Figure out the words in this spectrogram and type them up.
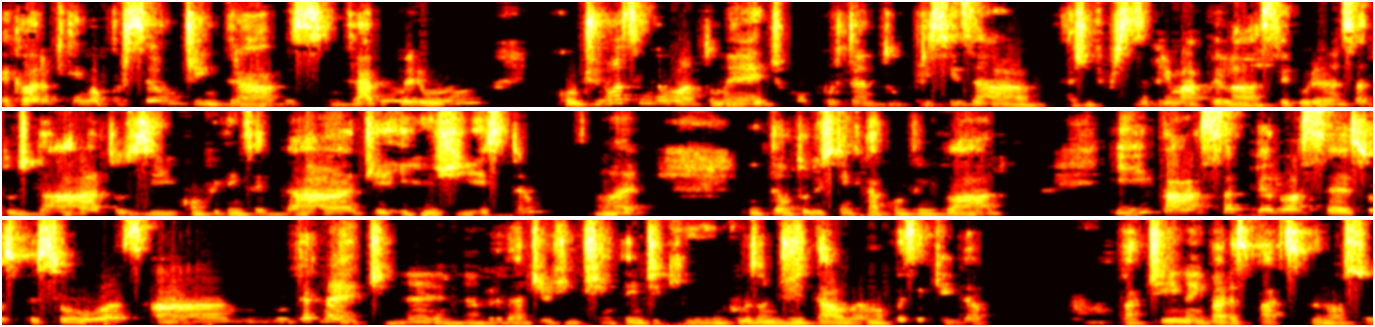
é claro que tem uma porção de entraves. Entrave número um continua sendo um ato médico, portanto, precisa, a gente precisa primar pela segurança dos dados e confidencialidade e registro, não é? Então, tudo isso tem que estar contemplado. E passa pelo acesso às pessoas à internet, né? Na verdade, a gente entende que inclusão digital é uma coisa que ainda patina em várias partes do nosso,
